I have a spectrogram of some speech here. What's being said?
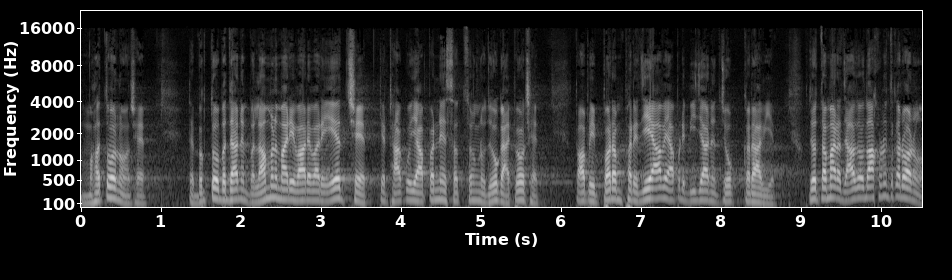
મહત્વનો છે. તો ભક્તો બધાને ભલામણ મારી વારે વારે એ જ છે કે ઠાકોરજી આપણને સત્સંગનો જોગ આપ્યો છે. તો આપણી પરંપરા જે આવે આપણે બીજાને જોગ કરાવીએ. જો તમારે જાજો દાખલો નથી કરવાનો.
